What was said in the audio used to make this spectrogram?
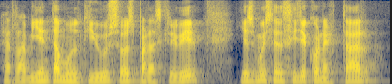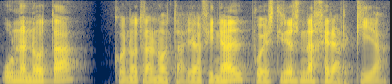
herramienta multiusos para escribir y es muy sencillo conectar una nota con otra nota y al final pues tienes una jerarquía.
